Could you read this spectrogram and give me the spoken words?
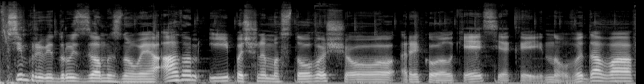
Всім привіт, друзі! З вами знову я Атом, і почнемо з того, що Recoil Case, який ну видавав,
